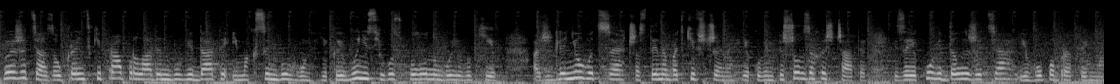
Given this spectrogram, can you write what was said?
Своє життя за український прапор ладен був віддати і Максим Богун, який виніс його з полону бойовиків. Адже для нього це частина батьківщини, яку він пішов захищати, і за яку віддали життя його побратими.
